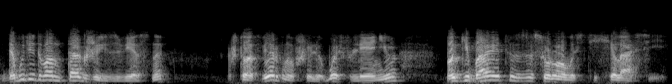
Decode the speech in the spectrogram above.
Да будет вам также известно, что отвергнувший любовь ленью погибает из-за суровости Хеласии.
